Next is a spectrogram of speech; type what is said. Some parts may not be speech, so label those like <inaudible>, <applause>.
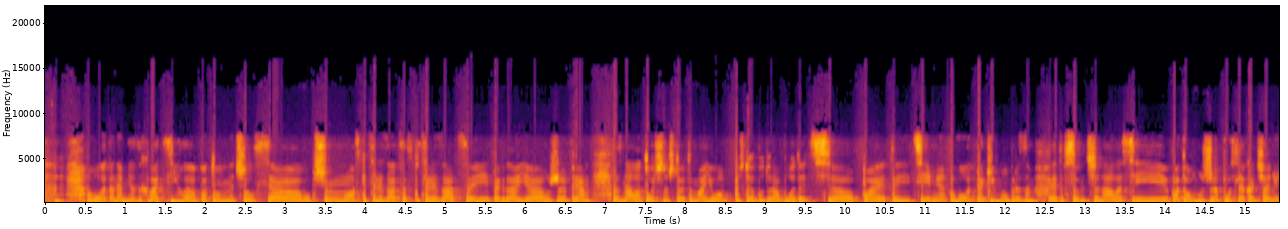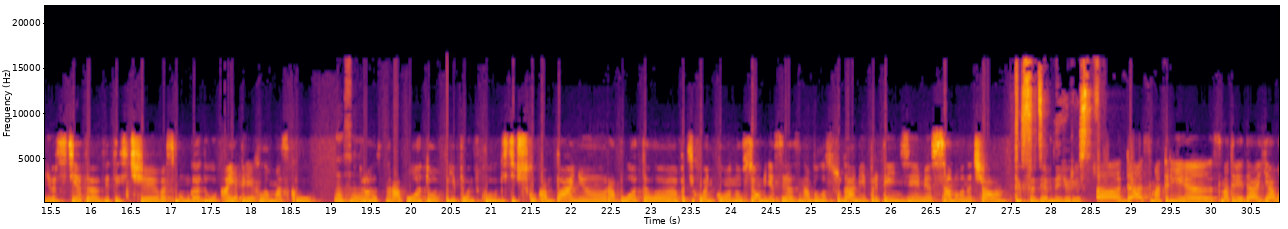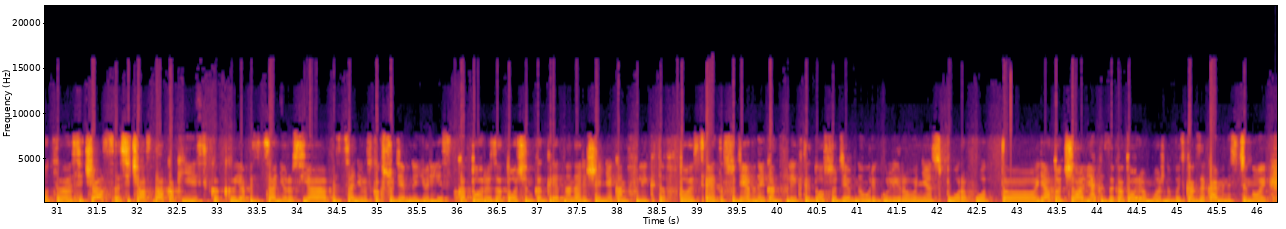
Вот, она меня захватила, потом начался, в общем, специализация, специализация, и тогда я уже прям знала точно, что это мое, что я буду работать э, по этой теме. Вот, таким образом это все начиналось. И потом уже после окончания университета в 2008 году я переехала в Москву. Угу. Устроилась на работу в японскую логистическую компанию, работала потихоньку, но все у меня связано было с судами и претензиями с самого начала. Ты судебный юрист. А, да, смотри, смотри, да, я вот э, сейчас, сейчас, да, как есть, как я позиционируюсь, я позиционируюсь как судебный юрист, который заточен конкретно на решение конфликтов. То есть это судебные конфликты, досудебное урегулирование споров. Вот э, я тот человек, за которым можно быть как за каменной стеной.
